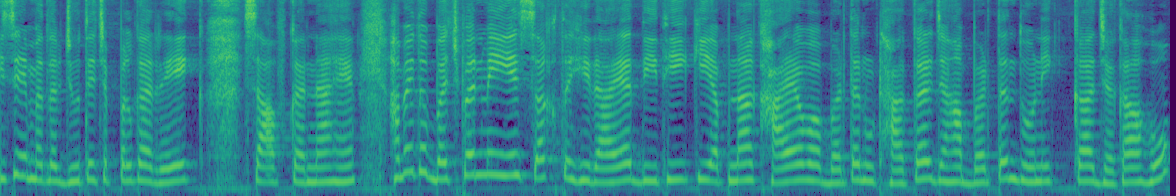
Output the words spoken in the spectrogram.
किसे मतलब जूते चप्पल का रेक साफ़ करना है। हमें तो बचपन में ये सख्त हिदायत दी थी कि अपना खाया हुआ बर्तन उठाकर जहाँ बर्तन धोने का जगह हो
